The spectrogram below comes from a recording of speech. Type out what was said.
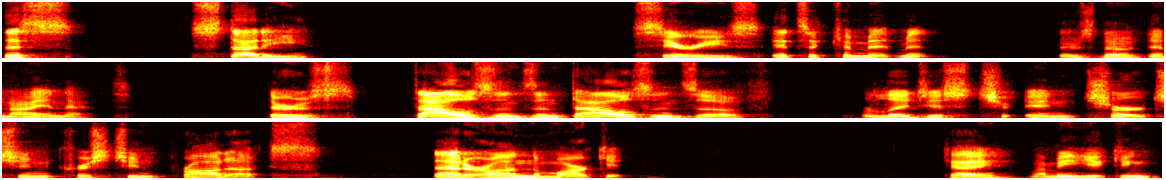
This study series, it's a commitment. There's no denying that. There's thousands and thousands of religious ch- and church and Christian products that are on the market. Okay? I mean, you can,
